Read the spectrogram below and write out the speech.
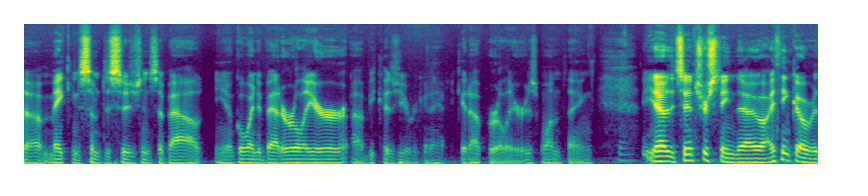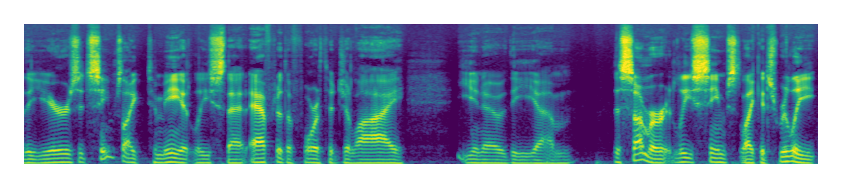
uh, making some decisions about, you know, going to bed earlier uh, because you were going to have to get up earlier is one thing. Yeah. You know, it's interesting though. I think over the years, it seems like to me at least that after the Fourth of July, you know, the um, the summer at least seems like it's really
